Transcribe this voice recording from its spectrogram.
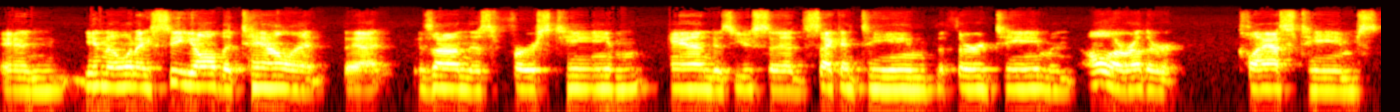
And, you know, when I see all the talent that is on this first team, and as you said, second team, the third team, and all our other class teams,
